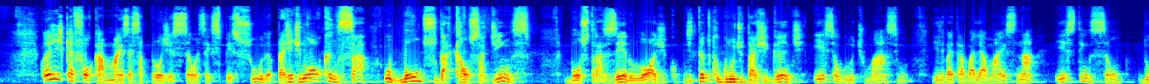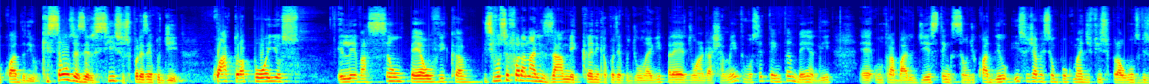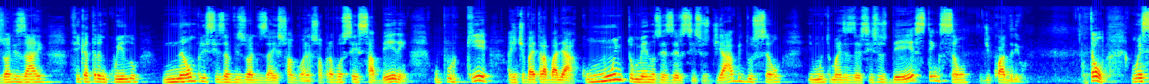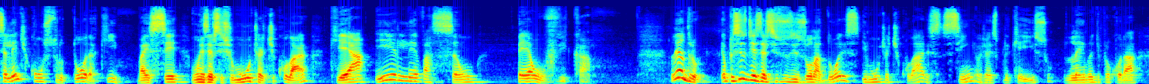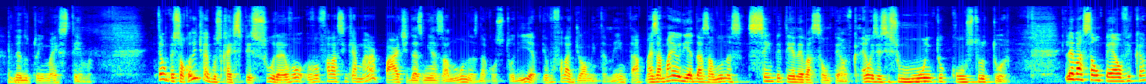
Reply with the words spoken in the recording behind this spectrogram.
Quando a gente quer focar mais essa projeção, essa espessura, para a gente não alcançar o bolso da calça jeans, bolso traseiro, lógico, de tanto que o glúteo está gigante, esse é o glúteo máximo e ele vai trabalhar mais na extensão do quadril. Que são os exercícios, por exemplo, de quatro apoios, elevação pélvica. E se você for analisar a mecânica, por exemplo, de um leg press, de um agachamento, você tem também ali é, um trabalho de extensão de quadril. Isso já vai ser um pouco mais difícil para alguns visualizarem. Fica tranquilo, não precisa visualizar isso agora. É só para vocês saberem o porquê a gente vai trabalhar com muito menos exercícios de abdução e muito mais exercícios de extensão de quadril. Então, um excelente construtor aqui vai ser um exercício multiarticular, que é a elevação pélvica. Leandro, eu preciso de exercícios isoladores e multiarticulares? Sim, eu já expliquei isso. Lembra de procurar Leandro Twin mais tema. Então, pessoal, quando a gente vai buscar espessura, eu vou, eu vou falar assim que a maior parte das minhas alunas da consultoria, eu vou falar de homem também, tá? Mas a maioria das alunas sempre tem elevação pélvica. É um exercício muito construtor. Elevação pélvica,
